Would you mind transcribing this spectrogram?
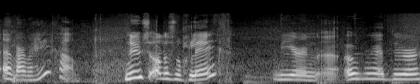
eh, waar we heen gaan. Nu is alles nog leeg. Hier een eh, overheaddeur.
